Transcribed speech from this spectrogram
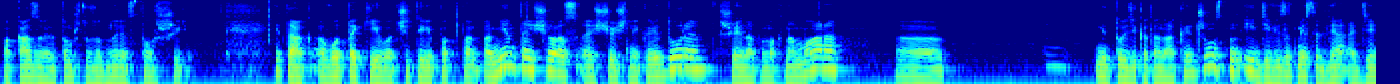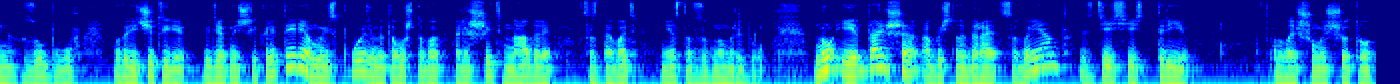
показывает о том, что зубной ряд стал шире. Итак, вот такие вот четыре момента еще раз. Э, щечные коридоры, ширина по Макнамара, э, методика Танака и Джонстон и дефицит места для отдельных зубов. Вот эти четыре диагностических критерия мы используем для того, чтобы решить, надо ли создавать место в зубном ряду. Ну и дальше обычно выбирается вариант. Здесь есть три, по большому счету,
